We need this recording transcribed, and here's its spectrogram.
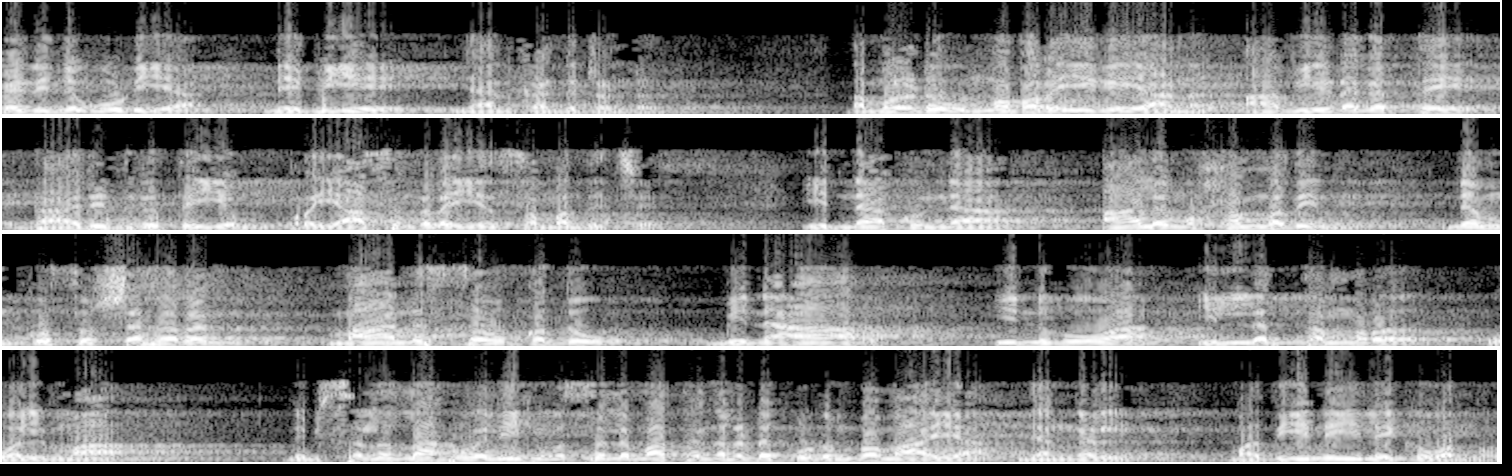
കഴിഞ്ഞുകൂടിയ നബിയെ ഞാൻ കണ്ടിട്ടുണ്ട്. നമ്മളുടെ ഉമ്മ പറയുകയാണ് ആ വീടകത്തെ ദാരിദ്ര്യത്തെയും പ്രയാസങ്ങളെയും സംബന്ധിച്ച്. ഇന്നാ കുന്ന ആല മുഹമ്മദിൻ നംകുസു ഷഹറൻ മാനസൗഖദു ബിനാർ ഇൻഹുവ ഇല്ല തമ്ര വൽമാ നബിസല്ലാഹു അലഹി വസ്ലമ തങ്ങളുടെ കുടുംബമായ ഞങ്ങൾ മദീനയിലേക്ക് വന്നു.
